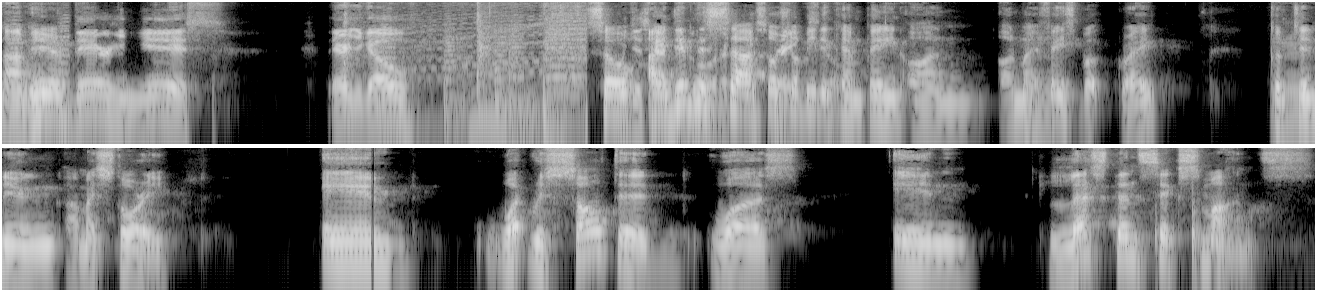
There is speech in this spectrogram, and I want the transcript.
I'm here. There he is. There you go. So I did this uh, social media so. campaign on on my mm-hmm. Facebook, right? Mm-hmm. Continuing mm-hmm. uh, my story, and what resulted was in less than six months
